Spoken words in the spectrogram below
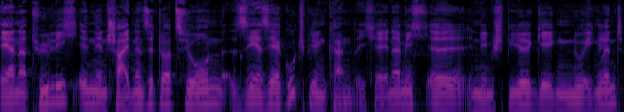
der natürlich in entscheidenden Situationen sehr, sehr gut spielen kann. Ich erinnere mich, äh, in dem Spiel gegen New England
